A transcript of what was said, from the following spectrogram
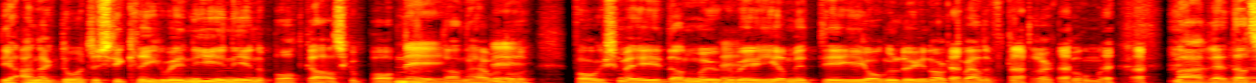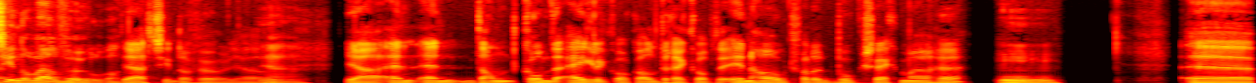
die anekdotes, die kregen we niet in, in de podcast gepropt. Nee, dan hebben we nee. volgens mij, dan mogen Nee. we hier met die jonge lui nog twaalf keer terugkomen. Maar eh, dat zien er wel veel. Wat. Ja, zien er veel, ja. ja. Ja. en, en dan komt er eigenlijk ook al direct op de inhoud van het boek, zeg maar. Hè? Mhm. Eh,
